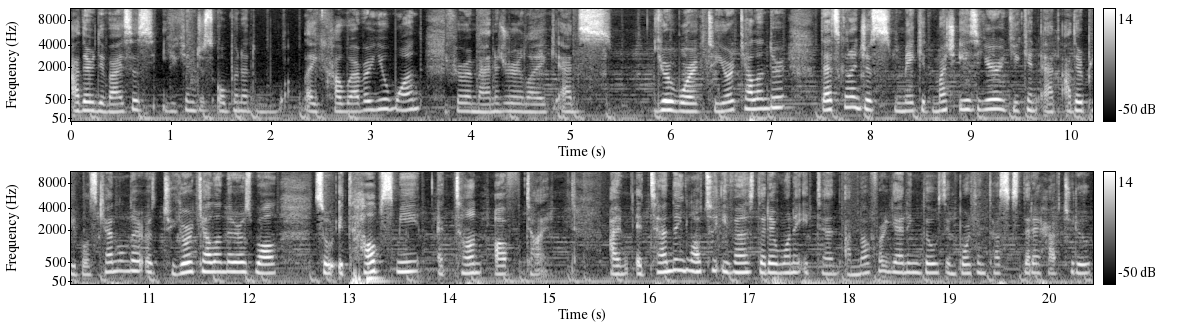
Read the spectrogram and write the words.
other devices, you can just open it like however you want. If you're a manager, like adds your work to your calendar that's gonna just make it much easier you can add other people's calendar to your calendar as well so it helps me a ton of time I'm attending lots of events that I want to attend. I'm not forgetting those important tasks that I have to do.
